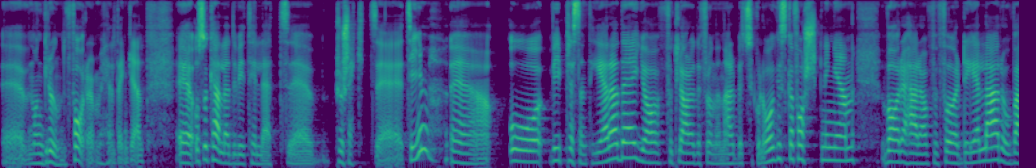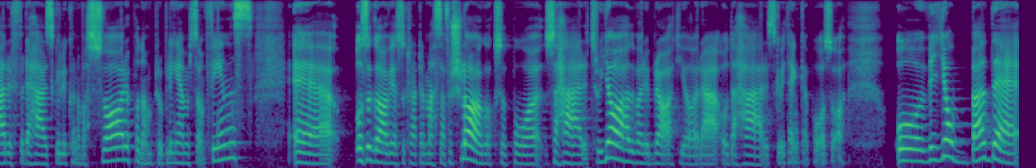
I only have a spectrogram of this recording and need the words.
eh, någon grundform helt enkelt. Eh, och så kallade vi till ett eh, projektteam. Eh, och vi presenterade, jag förklarade från den arbetspsykologiska forskningen vad det här har för fördelar och varför det här skulle kunna vara svar på de problem som finns. Eh, och så gav jag såklart en massa förslag också på så här tror jag hade varit bra att göra och det här ska vi tänka på och så. Och vi jobbade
